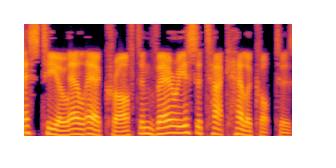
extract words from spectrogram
STOL aircraft and various attack helicopters.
